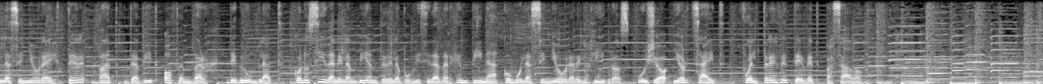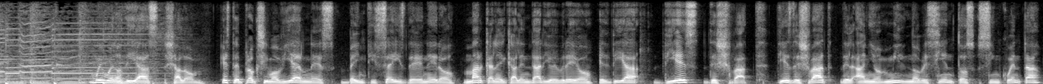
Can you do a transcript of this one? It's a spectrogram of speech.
la señora Esther Bat David Offenberg de Grumblat, conocida en el ambiente de la publicidad argentina como la señora de los libros, cuyo Yortzeit fue el 3 de Tebet pasado. Muy buenos días, Shalom. Este próximo viernes 26 de enero marca en el calendario hebreo el día 10 de Shvat. 10 de Shvat del año 1950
